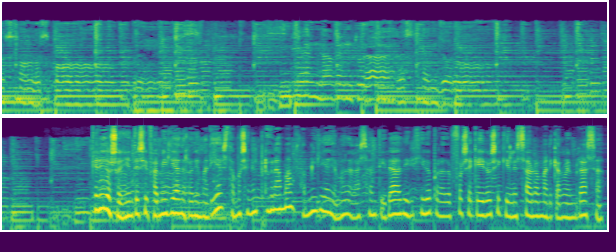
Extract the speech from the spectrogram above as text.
Bienaventurados son los pobres, bienaventurados Queridos oyentes y familia de Radio María, estamos en el programa Familia llamada a la Santidad, dirigido por Adolfo Sequeiros y quien les habla, Mari Carmen Brasa.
